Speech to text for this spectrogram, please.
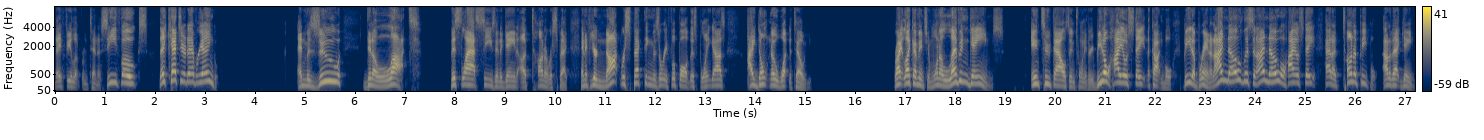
They feel it from Tennessee folks. They catch it at every angle. And Mizzou did a lot this last season to gain a ton of respect. And if you're not respecting Missouri football at this point, guys, I don't know what to tell you. Right? Like I mentioned, won 11 games in 2023. Beat Ohio State in the Cotton Bowl. Beat a brand. And I know, listen, I know Ohio State had a ton of people out of that game.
